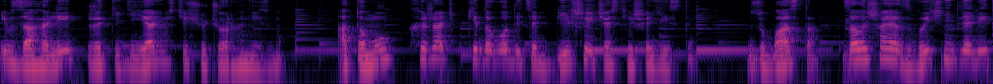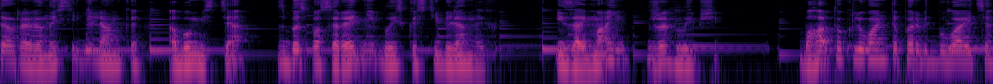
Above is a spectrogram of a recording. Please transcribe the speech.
і взагалі життєдіяльності щучого організму. А тому хижачки доводиться більше і частіше їсти. Зубаста залишає звичні для літа трав'янисті ділянки або місця з безпосередній близькості біля них і займає вже глибші. Багато клювань тепер відбувається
